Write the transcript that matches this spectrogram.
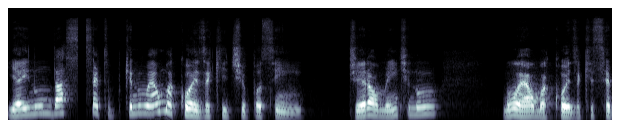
E aí não dá certo, porque não é uma coisa que, tipo assim, geralmente não, não é uma coisa que você,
